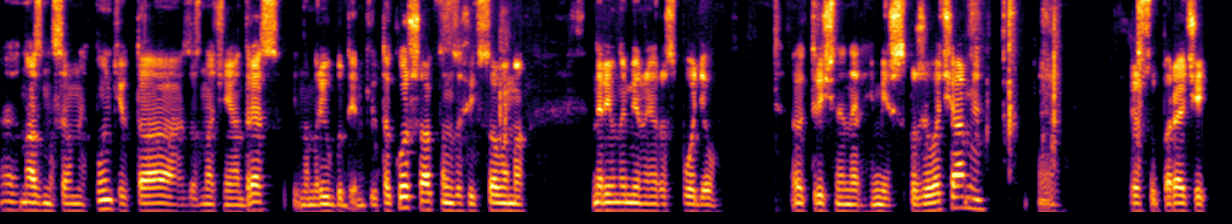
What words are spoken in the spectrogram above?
е, назв населених пунктів та зазначення адрес і номерів будинків. Також актом зафіксовано нерівномірний розподіл електричної енергії між споживачами, е, що суперечить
